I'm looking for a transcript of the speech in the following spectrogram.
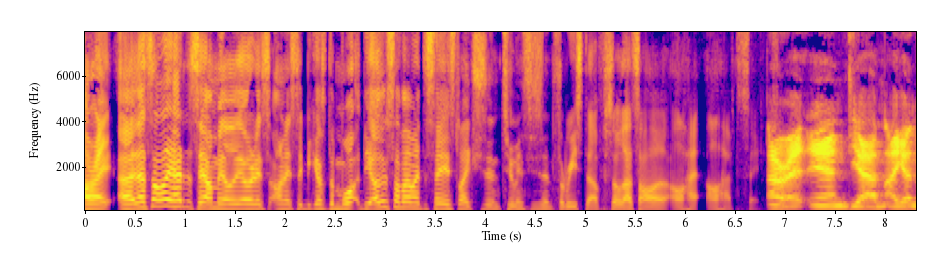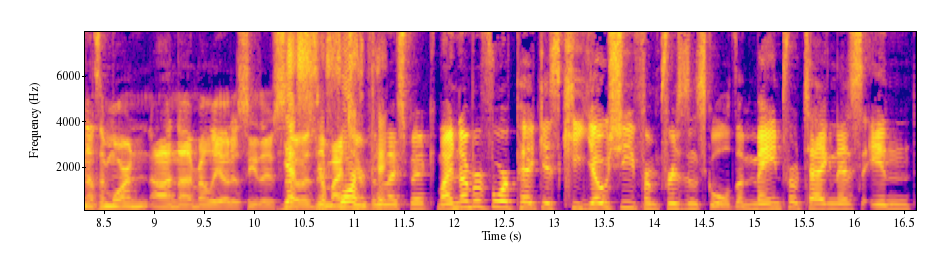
All right, uh, that's all I had to say on Meliodas, honestly, because the more the other stuff I want to say is like season two and season three stuff. So that's all I'll ha- I'll have to say. All right, and yeah, I got nothing more on, on uh, Meliodas either. So Yes, is it my turn for pick. the next pick? My number four pick is Kiyoshi from Prison School, the main protagonist in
